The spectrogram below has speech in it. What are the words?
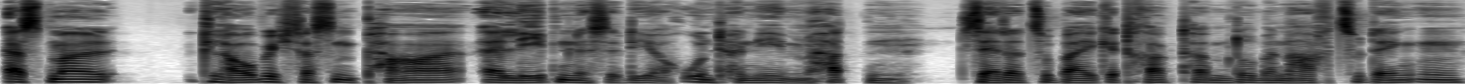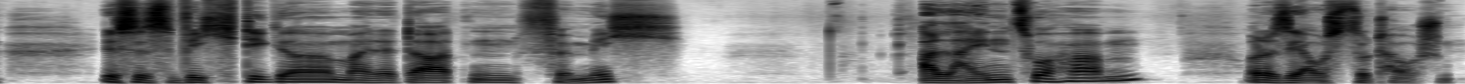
erstmal glaube ich, dass ein paar Erlebnisse, die auch Unternehmen hatten, sehr dazu beigetragen haben, darüber nachzudenken, ist es wichtiger, meine Daten für mich allein zu haben oder sie auszutauschen?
